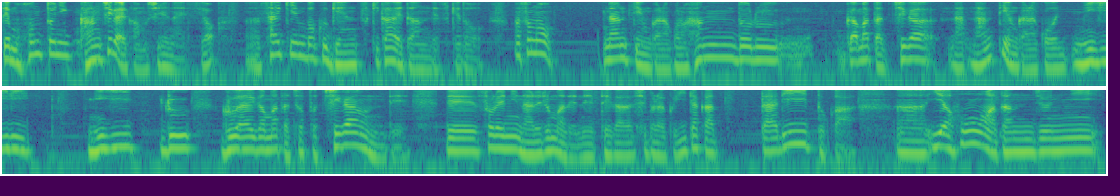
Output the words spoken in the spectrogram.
でも本当に勘違いかもしれないですよ。最近僕原付き変えたんですけど、まあ、その何て言うんかなこのハンドルがまた違う何て言うんかなこう握り握る具合がまたちょっと違うんででそれに慣れるまでね手がしばらく痛かったりとか、うん、イヤホンは単純に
